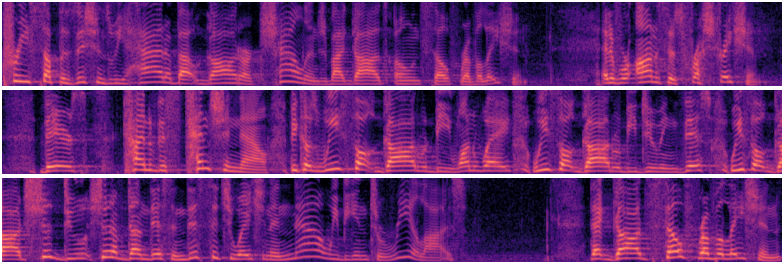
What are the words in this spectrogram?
presuppositions we had about God are challenged by God's own self revelation. And if we're honest, there's frustration. There's kind of this tension now because we thought God would be one way. We thought God would be doing this. We thought God should, do, should have done this in this situation. And now we begin to realize that God's self revelation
